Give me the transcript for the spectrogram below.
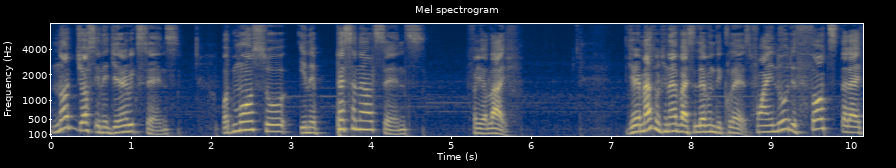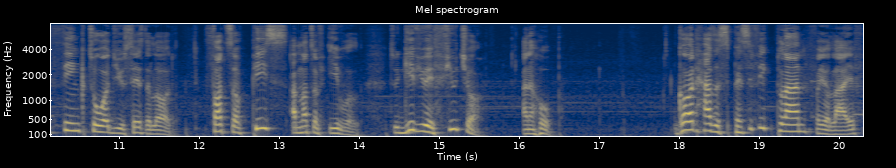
not just in a generic sense, but more so in a personal sense for your life. Jeremiah 29, verse 11 declares, For I know the thoughts that I think toward you, says the Lord, thoughts of peace and not of evil, to give you a future and a hope. God has a specific plan for your life,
